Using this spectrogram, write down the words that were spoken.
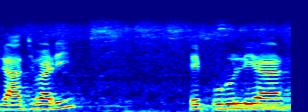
রাজবাড়ি এই পুরুলিয়ার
